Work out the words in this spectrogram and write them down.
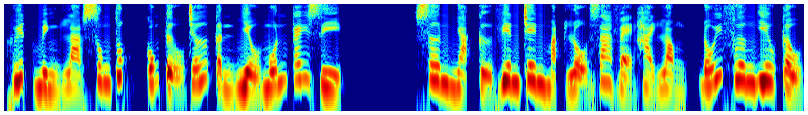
Huyết mình là sung túc, cũng tự chớ cần nhiều muốn cái gì. Sơn nhạc cử viên trên mặt lộ ra vẻ hài lòng, đối phương yêu cầu,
